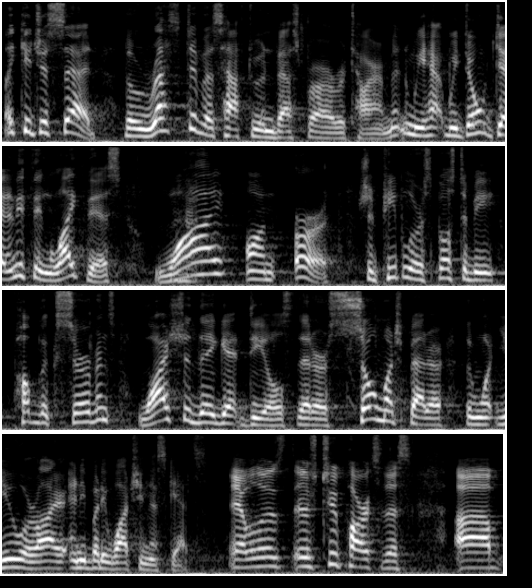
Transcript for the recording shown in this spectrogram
like you just said, the rest of us have to invest for our retirement, and we, we don't get anything like this. Why mm-hmm. on earth should people who are supposed to be public servants, why should they get deals that are so much better than what you or I or anybody watching us gets? Yeah, well, there's, there's two parts of this. Um,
